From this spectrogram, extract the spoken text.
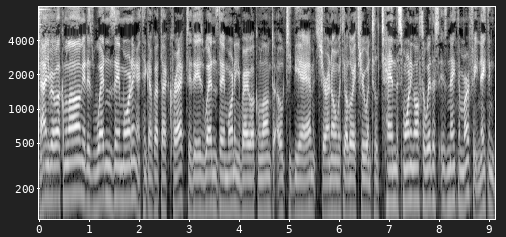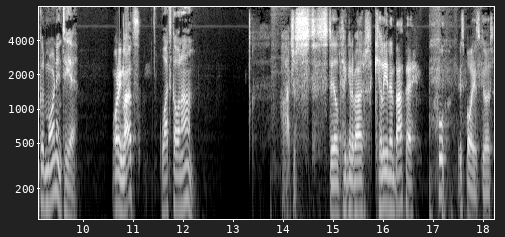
And you're very welcome along. It is Wednesday morning. I think I've got that correct. It is Wednesday morning. You're very welcome along to OTBAM. It's Sharon Owen with you all the way through until 10 this morning. Also with us is Nathan Murphy. Nathan, good morning to you. Morning, lads. What's going on? Ah, just still thinking about Kylian Mbappe. This boy is good.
